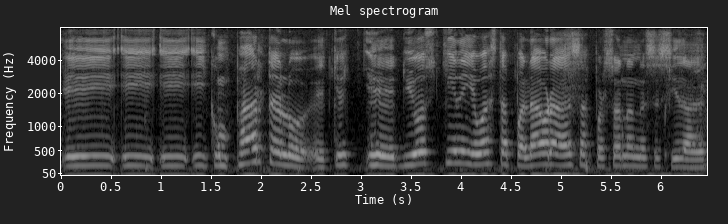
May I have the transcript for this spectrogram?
y, y, y, y compártelo. eh, que eh, Dios quiere llevar esta palabra a esas personas necesidades.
